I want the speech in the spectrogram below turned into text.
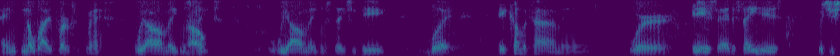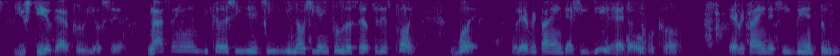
ain't nobody perfect, man. We all make No. mistakes. We all make mistakes. You did, but it come a time, man, where it's sad to say this, but you you still got to prove yourself. Not saying because she did, she you know she ain't proved herself to this point, but with everything that she did had to overcome, everything that she been through,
